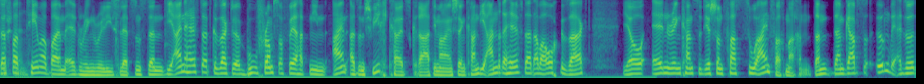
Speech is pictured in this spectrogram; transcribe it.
das war. Thema beim Elden Ring Release letztens. Denn die eine Hälfte hat gesagt, äh, Boo From Software hat nie ein, also einen Schwierigkeitsgrad, den man einstellen kann. Die andere Hälfte hat aber auch gesagt, yo, Elden Ring kannst du dir schon fast zu einfach machen. Dann, dann gab es irgendwie, also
